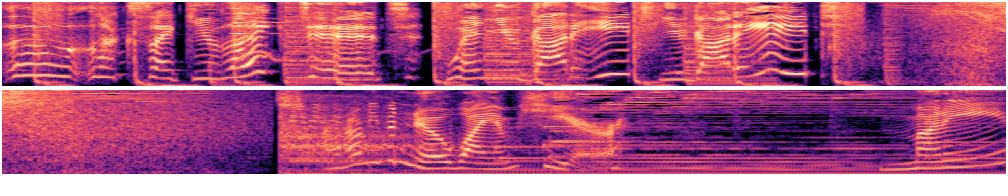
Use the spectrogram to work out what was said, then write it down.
Uh, looks like you liked it. When you gotta eat, you gotta eat. I don't even know why I'm here. Money?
